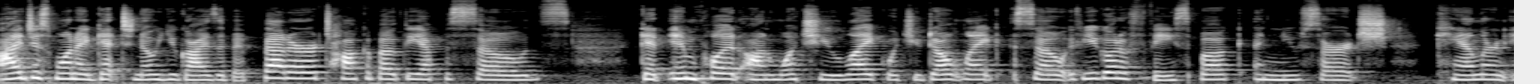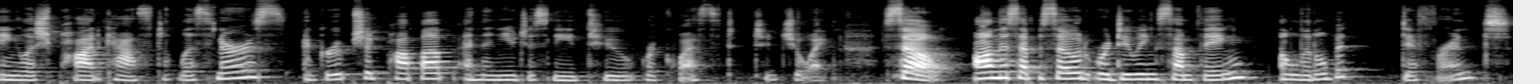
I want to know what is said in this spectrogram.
I just want to get to know you guys a bit better, talk about the episodes, get input on what you like, what you don't like. So, if you go to Facebook and you search can Learn English podcast listeners, a group should pop up, and then you just need to request to join. So, on this episode, we're doing something a little bit different.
